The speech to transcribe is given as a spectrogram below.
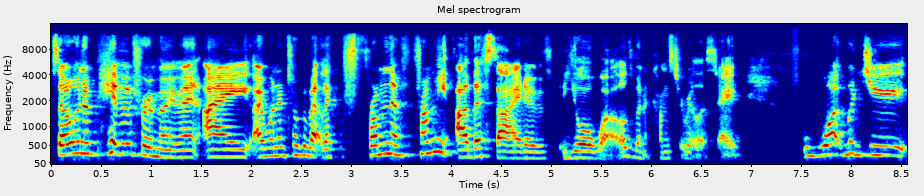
so i want to pivot for a moment. I i want to talk about like from the from the other side of your world when it comes to real estate what would you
